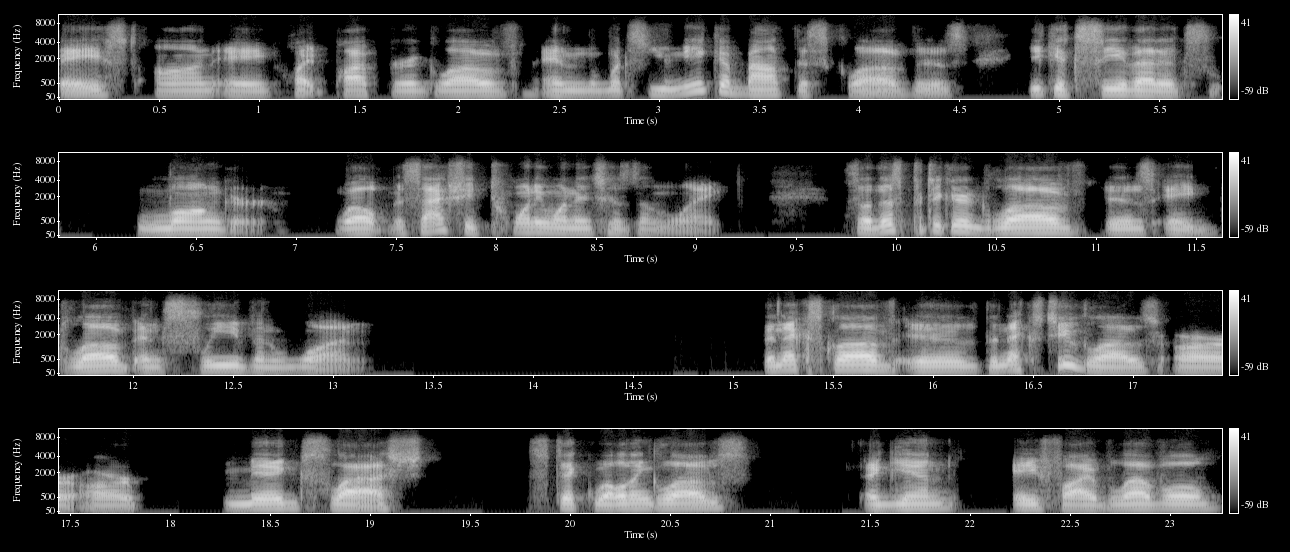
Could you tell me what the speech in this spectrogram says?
based on a quite popular glove. And what's unique about this glove is you could see that it's longer. Well, it's actually 21 inches in length. So this particular glove is a glove and sleeve in one. The next glove is, the next two gloves are, are MIG slash stick welding gloves. Again, A5 level.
